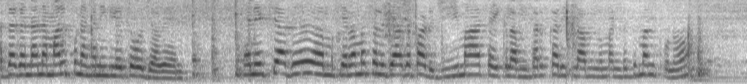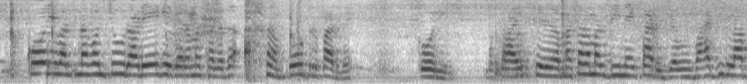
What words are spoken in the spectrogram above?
ಅದಾಗ ನನ್ನ ಮಲ್ಪುನಾಗ ನಿಗ್ಲೆ ತೋಜವೆ ನಾನು ಹೆಚ್ಚಾದ ಕೆರ ಮಸಾಲೆ ಜಾಗ ಪಾಡುಜಿ ಈ ಮಾತ ಇಕ್ಲಾಮ್ ತರಕಾರಿ ಇಕ್ಲಾಮ್ ಮಂಡದ್ದು ಮಲ್ಪುನು. ಕೋರಿ ಮಲ್ಪನಾಗ ಒಂಚೂರು ಅಡೇಗೆ ಗರಂ ಮಸಾಲದ ಪೌಡ್ರ್ ಪಾಡ್ದೆ. ಕೋರಿ. ಬೊಕ ಐಕ್ ಮಸಾಲ ಮಲ್ ಮಲ್ದಿನ ಪಾಡುಜಿ ಅವು ಬಾಜಿಗೆ ಲಾಭ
